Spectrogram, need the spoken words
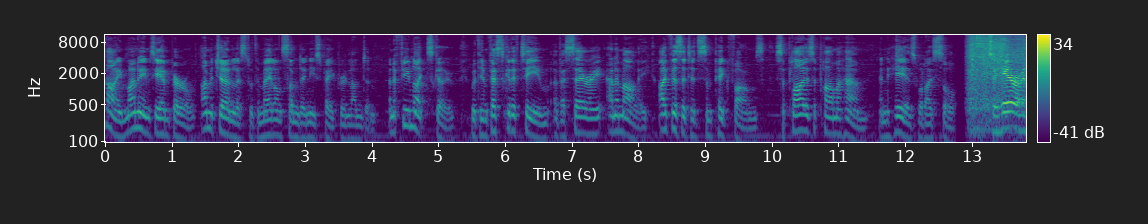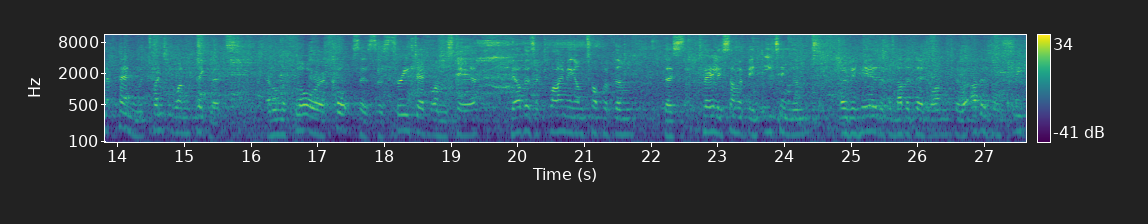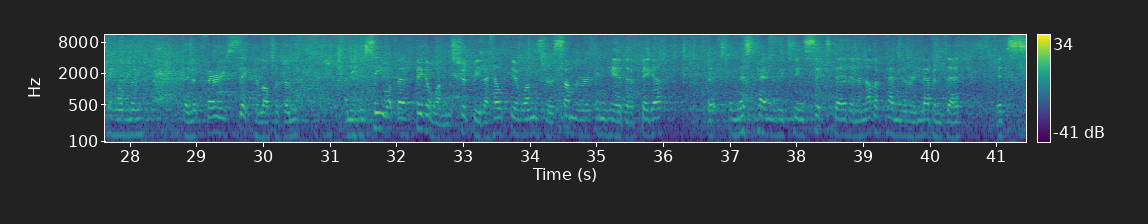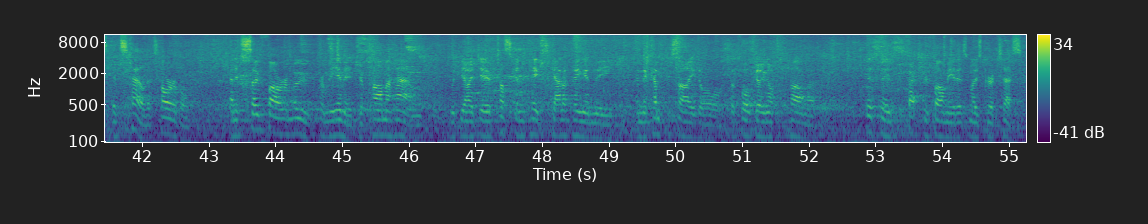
Hi, my name's Ian Birrell. I'm a journalist with the Mail on Sunday newspaper in London. And a few nights ago, with the investigative team of Essere Animali, I visited some pig farms, suppliers of Parma ham, and here's what I saw. So here I'm in a pen with 21 piglets, and on the floor are corpses. There's three dead ones here, the others are climbing on top of them. There's clearly some have been eating them. Over here there's another dead one. There were others all sleeping on them. They look very sick, a lot of them. And you can see what the bigger ones should be, the healthier ones. There are some that are in here that are bigger. But in this pen we've seen six dead, in another pen there are 11 dead. It's, it's hell, it's horrible. And it's so far removed from the image of Parma ham with the idea of Tuscan pigs galloping in the, in the countryside or before going off to Parma. This is factory farming at its most grotesque.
